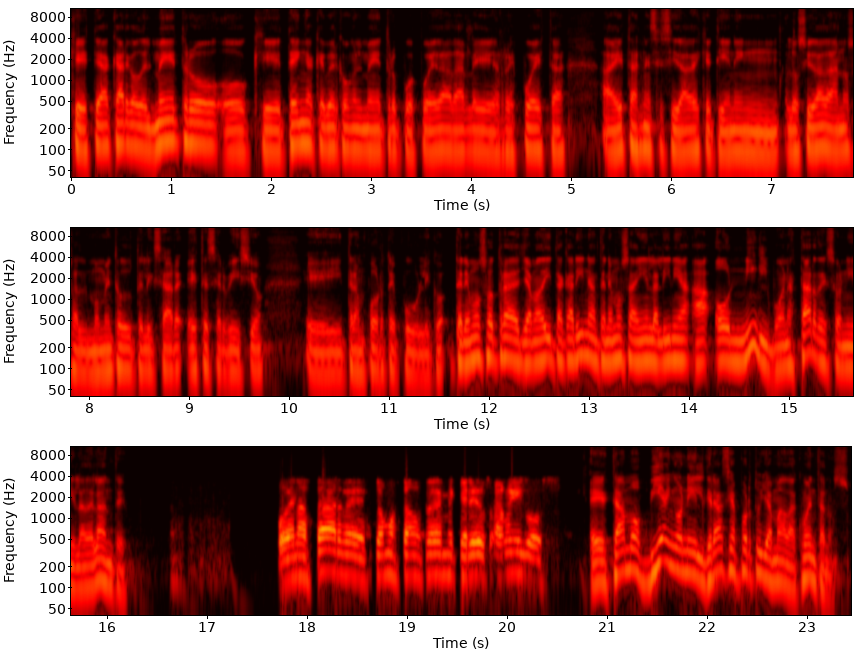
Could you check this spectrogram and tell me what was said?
que esté a cargo del metro o que tenga que ver con el metro pues pueda darle respuesta a estas necesidades que tienen los ciudadanos al momento de utilizar este servicio eh, y transporte público. Tenemos otra llamadita, Karina. Tenemos ahí en la línea a O'Neill. Buenas tardes, O'Neill. Adelante. Buenas tardes, ¿cómo están ustedes, mis queridos amigos? Estamos bien, O'Neill. Gracias por tu llamada. Cuéntanos.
